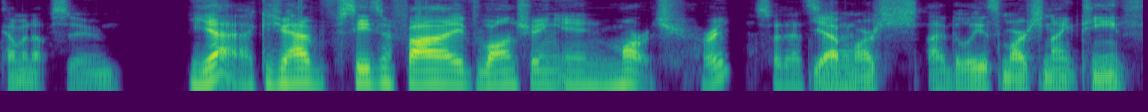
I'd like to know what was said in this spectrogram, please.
coming up soon. Yeah, because you have season five launching in March, right? So that's yeah, uh, March. I believe it's March 19th.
